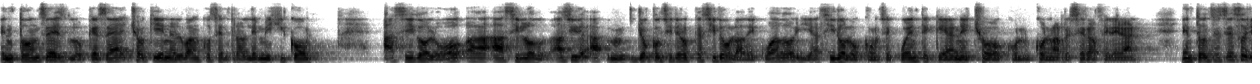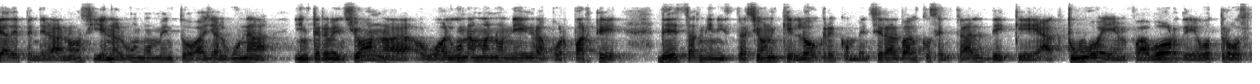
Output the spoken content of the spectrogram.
Entonces, lo que se ha hecho aquí en el Banco Central de México ha sido lo, ha, sido, ha sido yo considero que ha sido lo adecuado y ha sido lo consecuente que han hecho con, con, la Reserva Federal. Entonces eso ya dependerá, ¿no? Si en algún momento hay alguna intervención o alguna mano negra por parte de esta administración que logre convencer al Banco Central de que actúe en favor de otros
